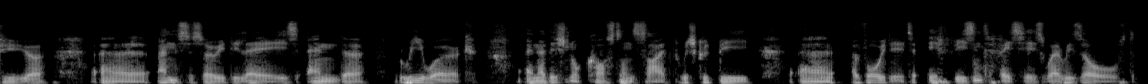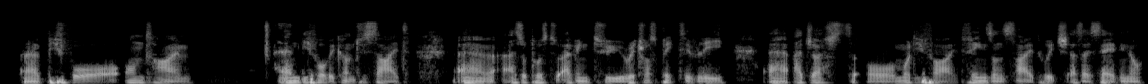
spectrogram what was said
to uh, uh, unnecessary delays and uh, rework and additional cost on site, which could be uh, avoided if these interfaces were resolved uh, before on time and before we come to site, uh, as opposed to having to retrospectively uh, adjust or modify things on site, which, as I said, you know,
